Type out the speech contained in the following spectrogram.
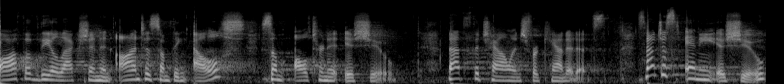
off of the election and onto something else, some alternate issue? That's the challenge for candidates. It's not just any issue.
